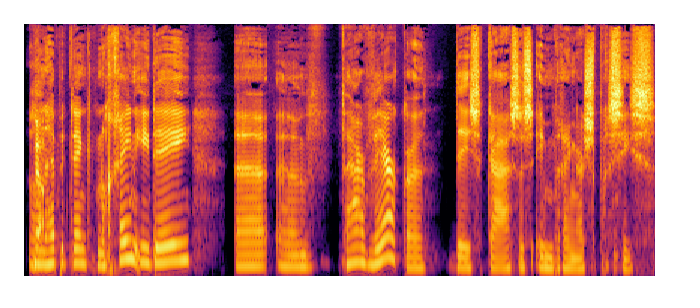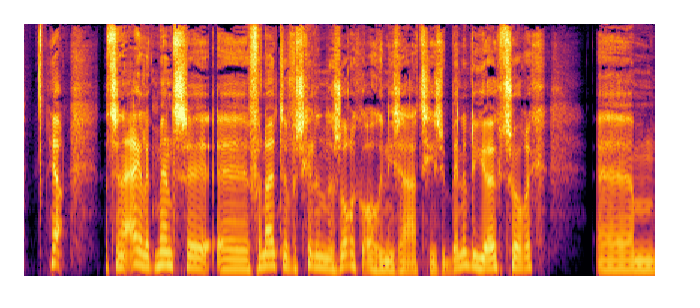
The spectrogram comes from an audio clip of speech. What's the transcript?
dan Ja. heb ik denk ik nog geen idee eh, eh, waar werken deze casusinbrengers precies. Dat zijn eigenlijk mensen eh, vanuit de verschillende zorgorganisaties binnen de jeugdzorg ehm,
